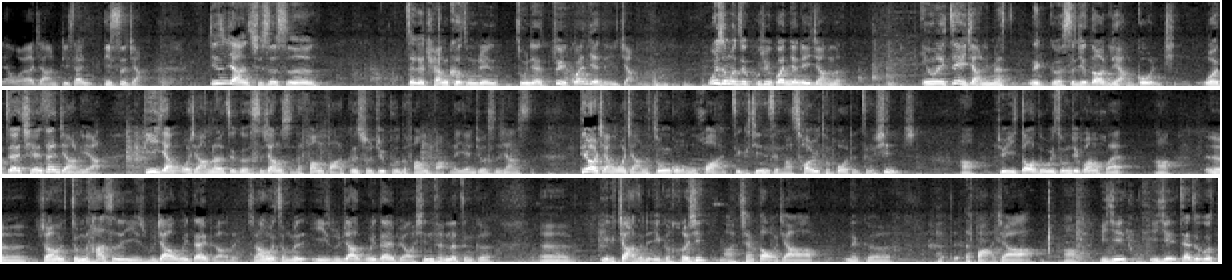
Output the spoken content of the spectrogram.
今天我要讲第三、第四讲，第四讲其实是这个全课中间中间最关键的一讲。为什么这最关键的一讲呢？因为这一讲里面那个涉及到两个问题。我在前三讲里啊，第一讲我讲了这个思想史的方法跟数据库的方法来研究思想史。第二讲我讲了中国文化这个精神啊，超越突破的这个性质啊，就以道德为终极关怀啊。呃，然后怎么它是以儒家为代表的，然后怎么以儒家为代表形成了整个。呃，一个价值的一个核心啊，像道家、那个法家啊，以及以及在这个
